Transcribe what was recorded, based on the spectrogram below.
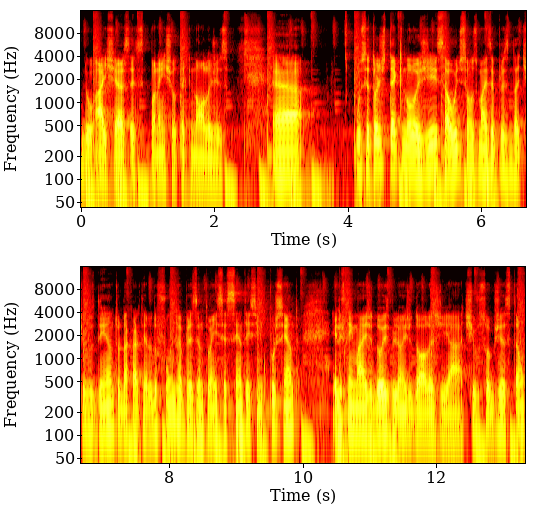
do iShares Exponential Technologies. É, o setor de tecnologia e saúde são os mais representativos dentro da carteira do fundo, representam aí 65%. Eles têm mais de 2 bilhões de dólares de ativos sob gestão.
